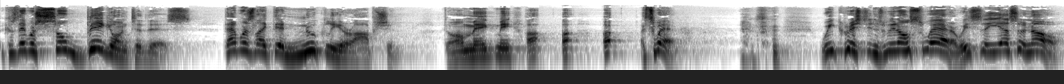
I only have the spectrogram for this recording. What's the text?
because they were so big onto this. That was like their nuclear option. Don't make me, uh, uh, uh, I swear. we Christians, we don't swear. We say yes or no.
